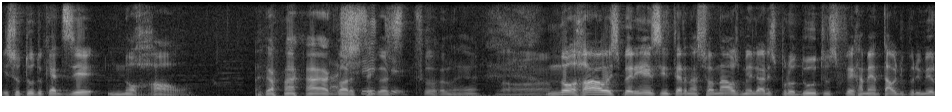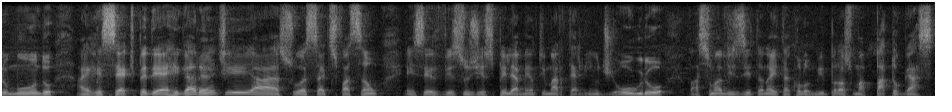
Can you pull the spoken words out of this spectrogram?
Isso tudo quer dizer know-how. Agora você chique. gostou, né? Know-how, experiência internacional, os melhores produtos, ferramental de primeiro mundo. A R7 PDR garante a sua satisfação em serviços de espelhamento e martelinho de ouro. Faça uma visita na Itacolomi, próximo a Pato Gás,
